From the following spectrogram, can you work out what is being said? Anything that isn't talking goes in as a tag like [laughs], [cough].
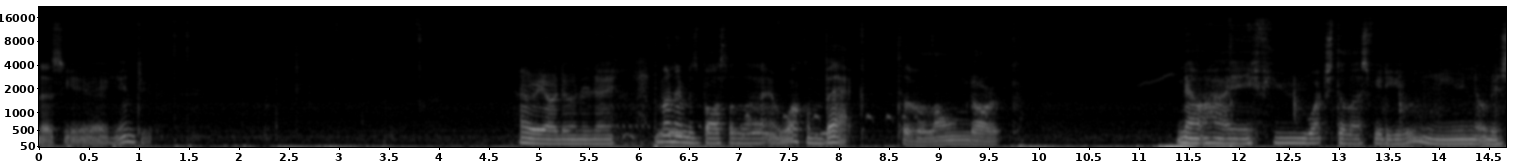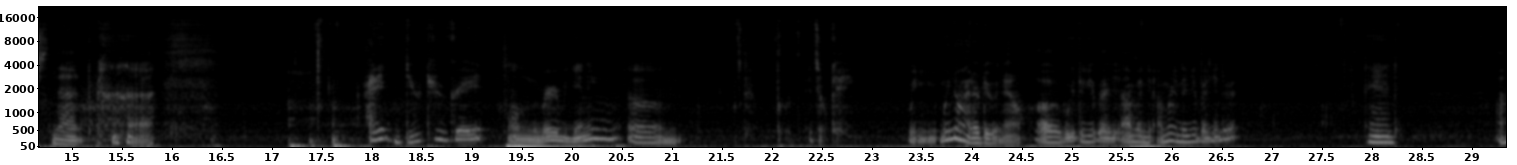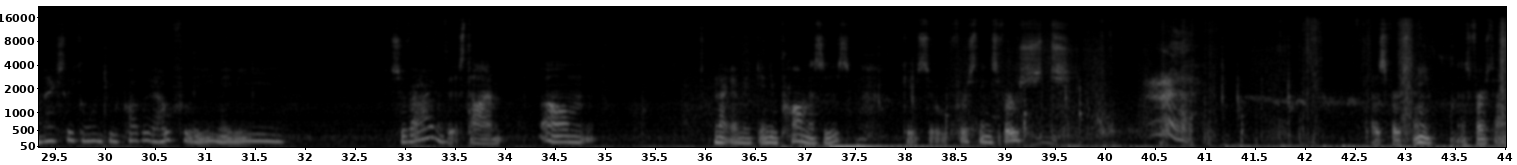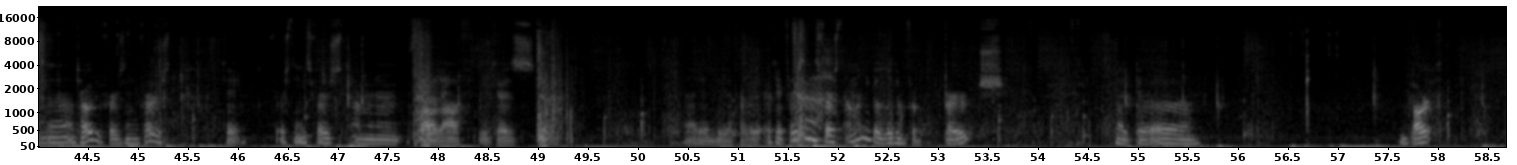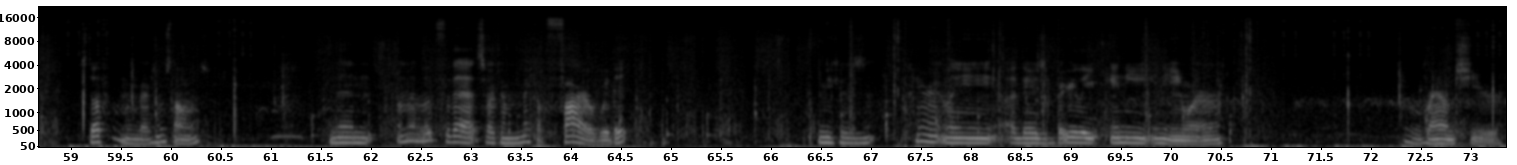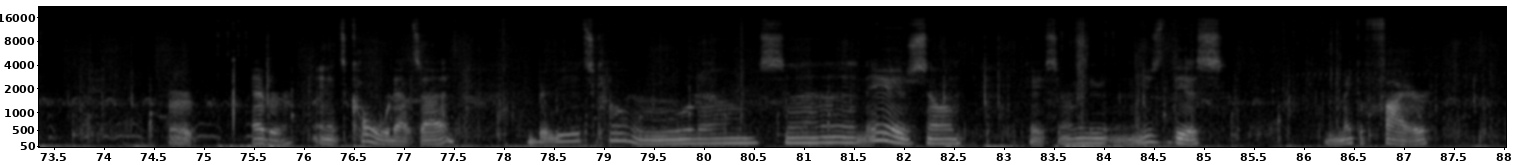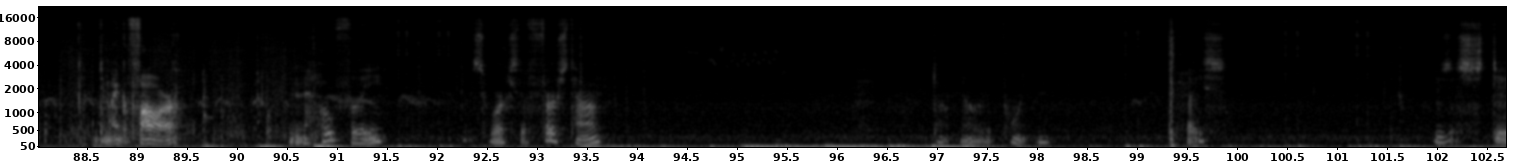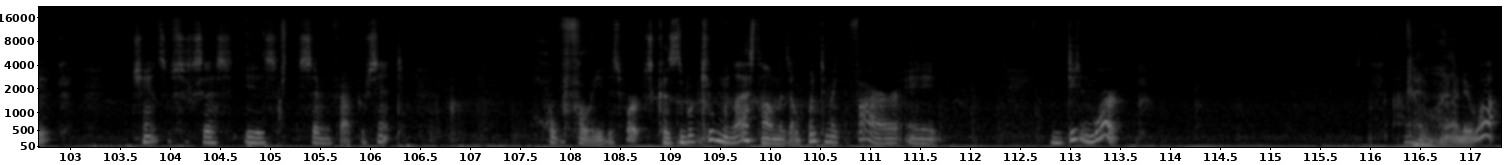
let's get back into it. How are y'all doing today? My name is Boss Levi, and welcome back to the Long Dark. Now, I, if you watched the last video, you noticed that [laughs] I didn't do too great on the very beginning. Um, it's okay. We we know how to do it now. Uh, we're gonna get back. I'm gonna I'm gonna get back into it, and I'm actually going to probably, hopefully, maybe survive this time. Um, I'm not gonna make any promises. Okay, so first things first. That was first thing. That's first time. I told you first thing first. Okay, first things first. I'm gonna fall off because I didn't do that probably. Okay, first things first. I'm gonna go looking for birch, like the uh, bark stuff. I'm gonna grab some stones, and then I'm gonna look for that so I can make a fire with it. Because apparently uh, there's barely any anywhere around here. Or ever. And it's cold outside. Baby it's cold outside. There's some. Okay so I'm gonna, use this to make a fire to make a fire and hopefully this works the first time don't know the point in place use a stick. Chance of success is 75%. Hopefully this works, because what killed me last time is I went to make the fire and it didn't work. I Come have no on. idea why.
